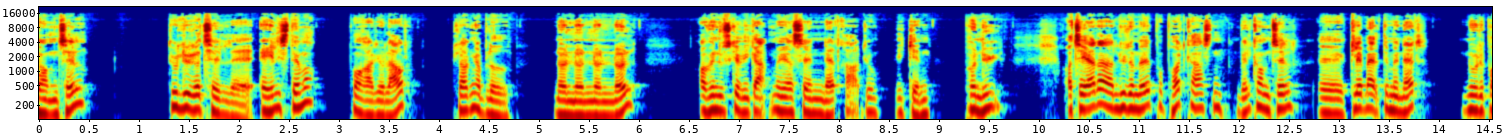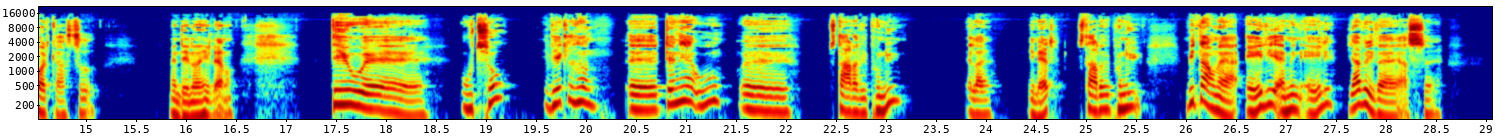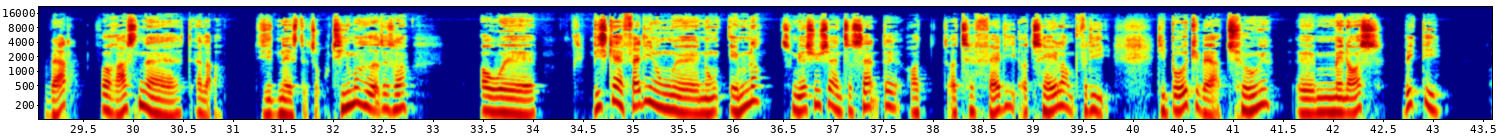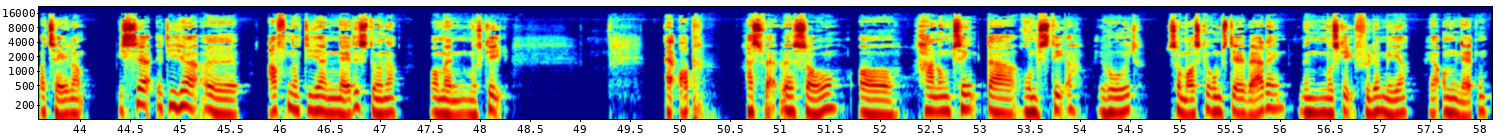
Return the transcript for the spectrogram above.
Velkommen til. Du lytter til øh, uh, Ali Stemmer på Radio Loud. Klokken er blevet 0000, og vi nu skal vi i gang med at sende natradio igen på ny. Og til jer, der lytter med på podcasten, velkommen til. Uh, glem alt det med nat. Nu er det podcast-tid. Men det er noget helt andet. Det er jo uh, uge 2 i virkeligheden. Uh, den her uge uh, starter vi på ny. Eller i nat starter vi på ny. Mit navn er Ali er min Ali. Jeg vil være jeres uh, vært for resten af, eller de næste to timer hedder det så. Og øh, vi skal have fat i nogle, øh, nogle emner, som jeg synes er interessante at, at tage fat i og tale om, fordi de både kan være tunge, øh, men også vigtige at tale om. Især i de her øh, aftener, de her nattestunder, hvor man måske er op, har svært ved at sove, og har nogle ting, der rumsterer i hovedet, som også kan rumstere i hverdagen, men måske fylder mere her om natten.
